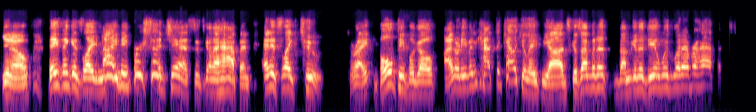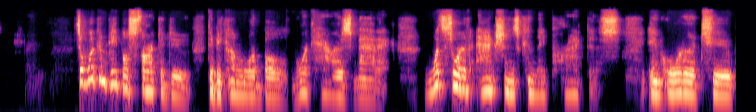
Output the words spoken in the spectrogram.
you know they think it's like 90% chance it's going to happen and it's like 2 right? Bold people go, I don't even have to calculate the odds because I'm gonna I'm gonna deal with whatever happens. So, what can people start to do to become more bold, more charismatic? What sort of actions can they practice in order to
